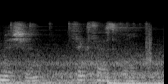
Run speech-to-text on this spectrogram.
Mission successful.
